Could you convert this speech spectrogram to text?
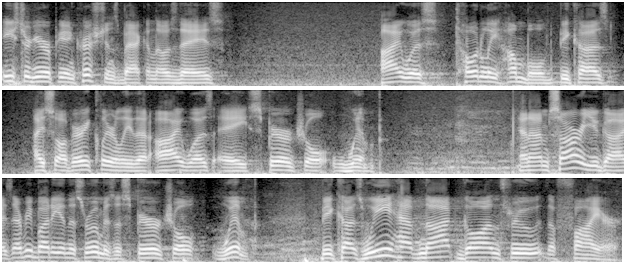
Eastern European Christians back in those days, I was totally humbled because I saw very clearly that I was a spiritual wimp. And I'm sorry, you guys, everybody in this room is a spiritual wimp because we have not gone through the fire.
